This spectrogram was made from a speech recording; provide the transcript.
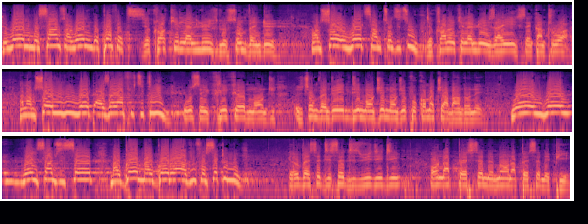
He read in the Psalms and read in the prophets. Je crois qu'il a lu le psaume 22. I'm sure he read Psalm 22. Je crois même qu'il a lu Isaïe 53. And I'm sure he read Isaiah 53. Où c'est écrit que mon Dieu, le psaume 22, il dit Mon Dieu, mon Dieu, pourquoi m'as-tu abandonné? Where, where, Psalms he said, My God, my God, why have you forsaken me? Et au verset 17, 18, il dit On a percé mes mains, on a percé mes pieds.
